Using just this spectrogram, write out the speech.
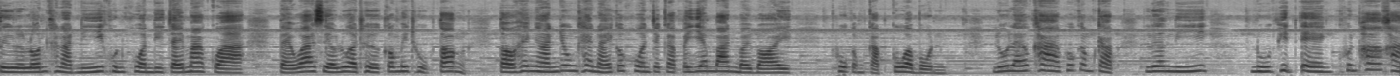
ตือรือร้นขนาดนี้คุณควรดีใจมากกว่า แต่ว่าเสียวรั่วเธอก็ไม่ถูกต้อง ต่อให้งานยุ่งแค่ไหนก็ควรจะกลับไปเยี่ยมบ้านบ่อยๆ ผู้กำกับกลัวบนรู้แล้วค่ะผู้กำกับเรื่องนี้หนูผิดเอง คุณพ่อคะ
